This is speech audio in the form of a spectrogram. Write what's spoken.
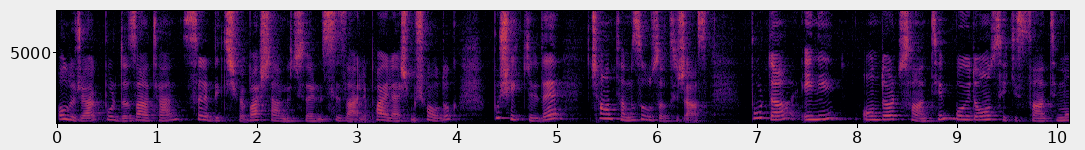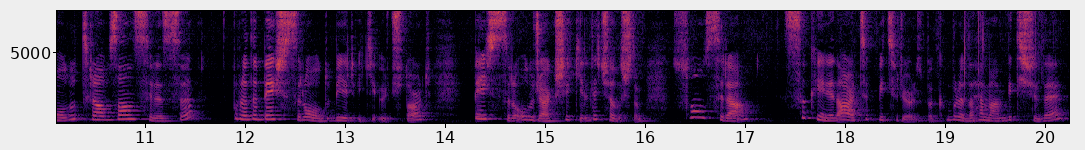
olacak. Burada zaten sıra bitiş ve başlangıçlarını sizlerle paylaşmış olduk. Bu şekilde çantamızı uzatacağız. Burada eni 14 santim, boyu da 18 santim oldu. Trabzan sırası burada 5 sıra oldu. 1, 2, 3, 4, 5 sıra olacak şekilde çalıştım. Son sıra sık iğne de artık bitiriyoruz. Bakın burada hemen bitişi de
